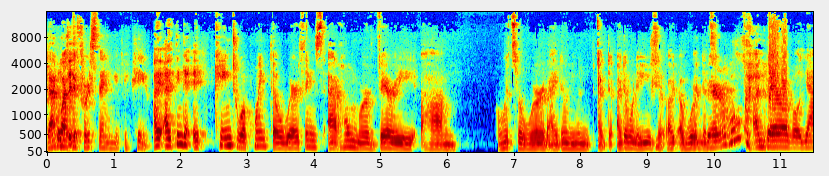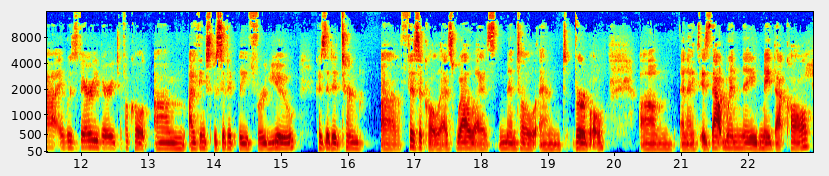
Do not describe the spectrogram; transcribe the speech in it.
that Well, was the- the first time it came I, I think it- came to a point though where things at home were very um, what's the word? I don't even I, don't- I don't want to use a, a word that's unbearable unbearable. Yeah, it was very, very difficult. Um, I think specifically for you because it had turned uh, physical as well as mental and verbal. Um, and I, is that when they made that call?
